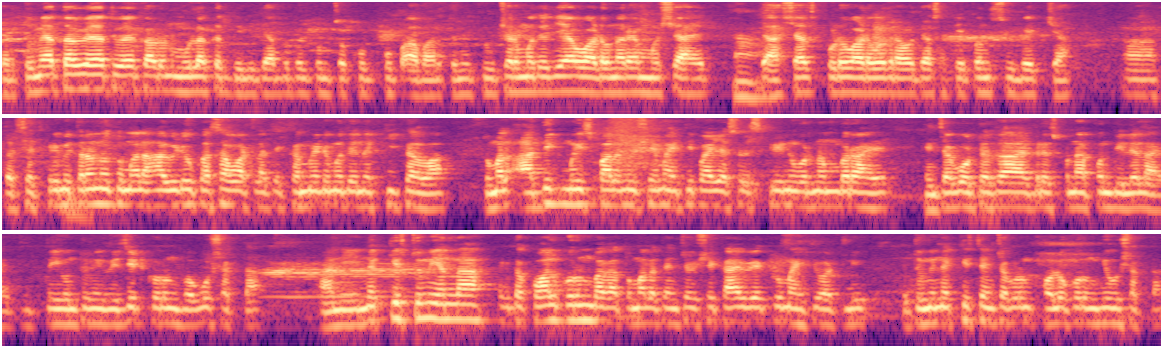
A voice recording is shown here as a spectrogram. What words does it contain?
तर तुम्ही आता वेळात वेळ काढून मुलाखत दिली त्याबद्दल तुमचं खूप खूप आभार. तुम्ही फ्युचरमध्ये ज्या वाढवणाऱ्या म्हशी आहेत हा. त्या अशाच पुढे वाढवत राहावं त्यासाठी पण शुभेच्छा. तर शेतकरी मित्रांनो तुम्हाला हा व्हिडिओ कसा वाटला ते कमेंटमध्ये नक्की कळवा. तुम्हाला अधिक म्हैस पालनविषयी माहिती पाहिजे असेल स्क्रीनवर नंबर आहे. यांच्या गोठ्याचा ॲड्रेस पण आपण दिलेला आहे. तिथे येऊन तुम्ही व्हिजिट करून बघू शकता. आणि नक्कीच तुम्ही यांना एकदा कॉल करून बघा तुम्हाला त्यांच्याविषयी काय वेगळी माहिती वाटली ते तुम्ही नक्कीच त्यांच्याकडून फॉलो करून घेऊ शकता.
